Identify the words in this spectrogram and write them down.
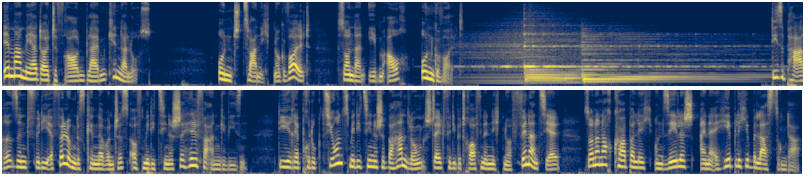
immer mehr deutsche Frauen bleiben kinderlos. Und zwar nicht nur gewollt, sondern eben auch ungewollt. Diese Paare sind für die Erfüllung des Kinderwunsches auf medizinische Hilfe angewiesen. Die reproduktionsmedizinische Behandlung stellt für die Betroffenen nicht nur finanziell, sondern auch körperlich und seelisch eine erhebliche Belastung dar.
